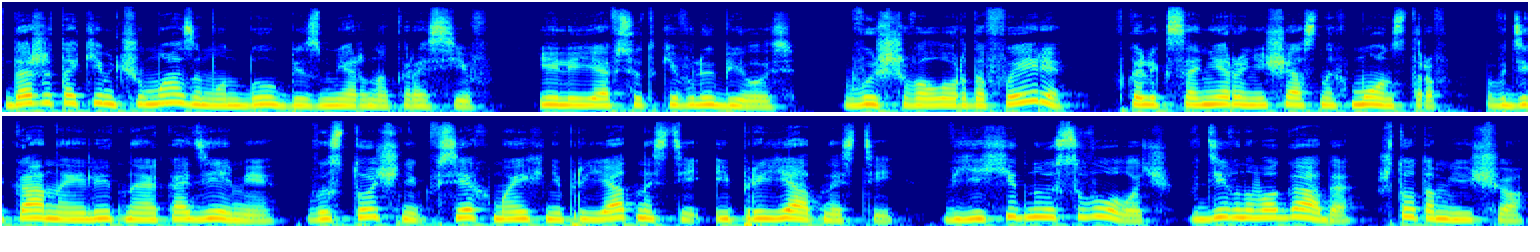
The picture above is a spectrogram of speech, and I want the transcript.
Даже таким чумазом он был безмерно красив. Или я все-таки влюбилась. Высшего лорда Фейри? В коллекционера несчастных монстров? В декана элитной академии? В источник всех моих неприятностей и приятностей? В ехидную сволочь? В дивного гада? Что там еще?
